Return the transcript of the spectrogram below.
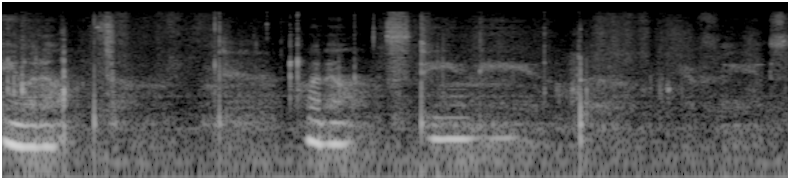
see what else. What else do you need? Your face.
